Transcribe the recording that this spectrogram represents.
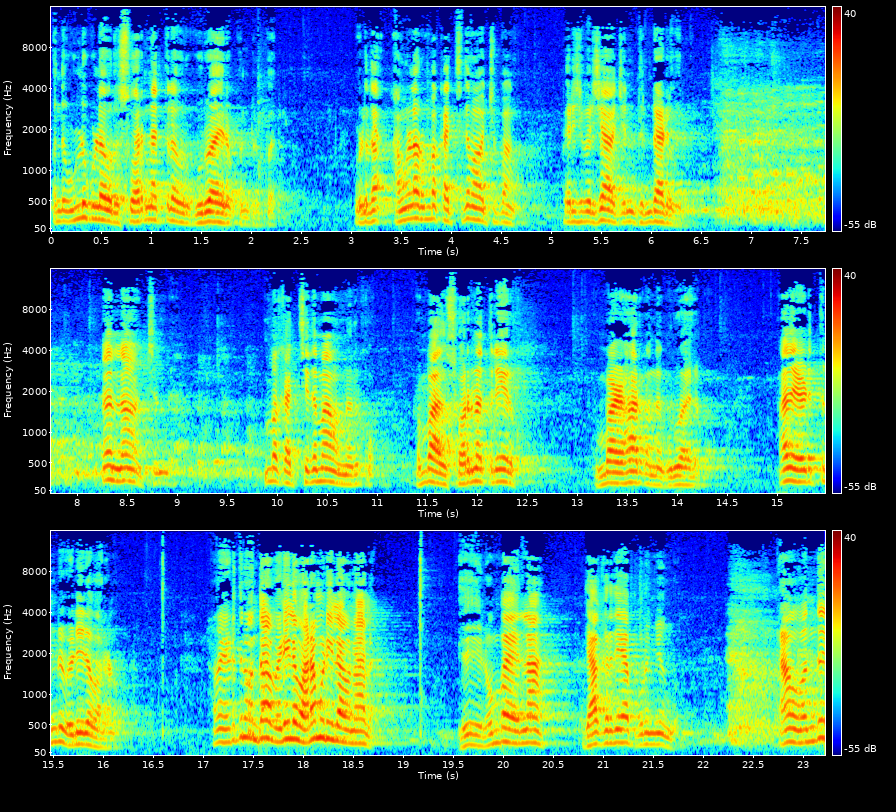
அந்த உள்ளுக்குள்ளே ஒரு ஸ்வர்ணத்தில் ஒரு குருவாயூரப்பன் இருப்பார். இவ்வளோதான் அவங்களாம் ரொம்ப கச்சிதமாக வச்சுப்பாங்க. பெருசு பெருசாக வச்சுன்னு திண்டாடுது எல்லாம் வச்சுருந்து ரொம்ப கச்சிதமாக ஒன்று இருக்கும். ரொம்ப அது ஸ்வர்ணத்திலே இருக்கும். ரொம்ப அழகாக இருக்கும் அந்த குருவாயூரப்பன் அதை எடுத்துட்டு வெளியில் வரணும். அவன் எடுத்துகிட்டு வந்தால் வெளியில் வர முடியல அவனால். இது ரொம்ப எல்லாம் ஜாக்கிரதையாக புரிஞ்சுங்க. அவன் வந்து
